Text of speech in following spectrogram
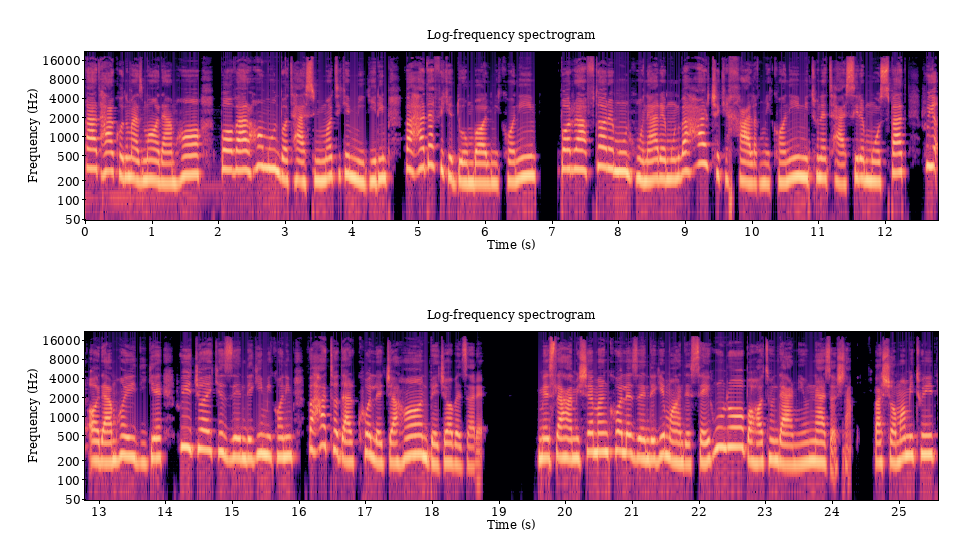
چقدر هر کدوم از ما آدم ها باورهامون با تصمیماتی که می‌گیریم و هدفی که دنبال می‌کنیم با رفتارمون، هنرمون و هر چه که خلق می‌کنیم می‌تونه تاثیر مثبت روی آدمهای دیگه، روی جایی که زندگی می‌کنیم و حتی در کل جهان به جا بذاره. مثل همیشه من کل زندگی مهندس سیهون رو باهاتون در میون نذاشتم. و شما می‌تونید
